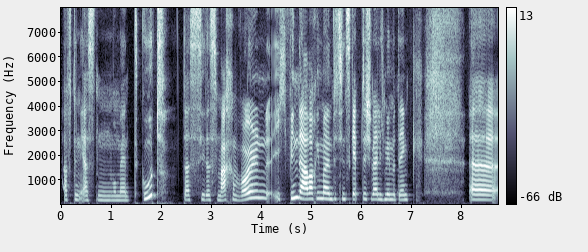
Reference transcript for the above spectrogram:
auf den ersten Moment gut, dass sie das machen wollen. Ich bin da aber auch immer ein bisschen skeptisch, weil ich mir immer denke, äh,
